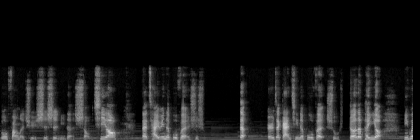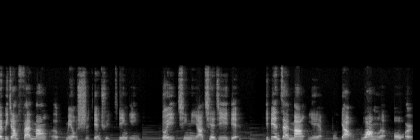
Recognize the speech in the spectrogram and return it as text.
多方的去试试你的手气哦。在财运的部分是属的。而在感情的部分，属蛇的朋友，你会比较繁忙，而没有时间去经营，所以请你要切记一点，即便再忙，也不要忘了偶尔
